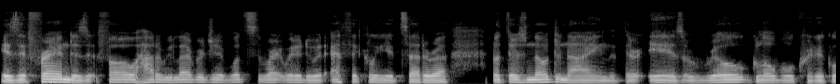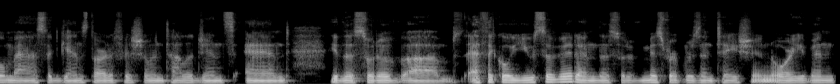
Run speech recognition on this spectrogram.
Is it friend? Is it foe? How do we leverage it? What's the right way to do it ethically etc but there's no denying that there is a real global critical mass against artificial intelligence and the sort of um, ethical use of it and the sort of misrepresentation or even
